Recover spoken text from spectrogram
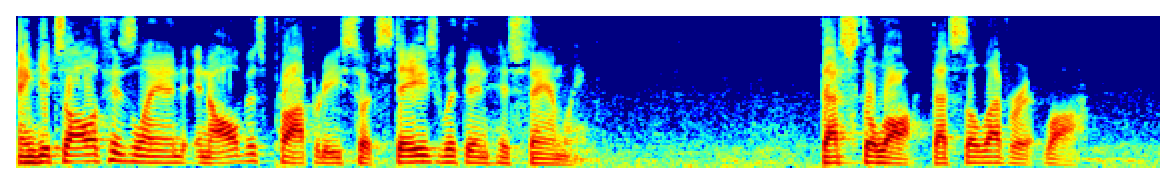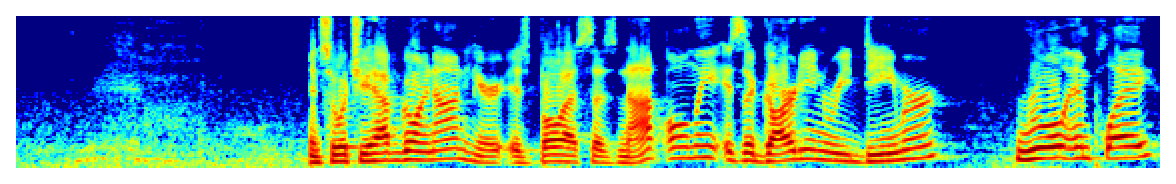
and gets all of his land and all of his property so it stays within his family. That's the law. That's the Levirate law. And so, what you have going on here is Boaz says not only is the guardian redeemer rule in play,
